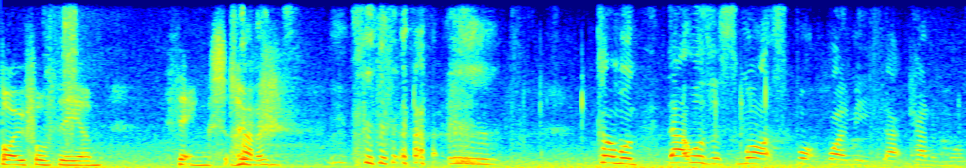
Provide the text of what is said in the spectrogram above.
both of the um things. So. Cannons. Come on, that was a smart spot by me, that cannon one.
